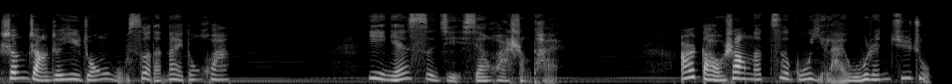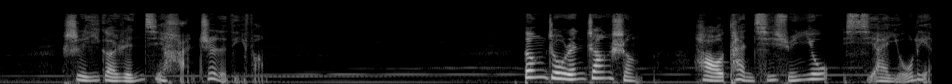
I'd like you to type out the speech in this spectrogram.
生长着一种五色的耐冬花，一年四季鲜花盛开。而岛上呢，自古以来无人居住，是一个人迹罕至的地方。登州人张生好探奇寻幽，喜爱游猎。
